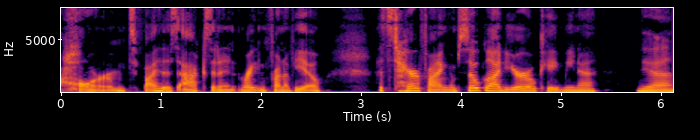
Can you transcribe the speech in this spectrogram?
harmed by this accident right in front of you. It's terrifying. I'm so glad you're okay, Mina. Yeah.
